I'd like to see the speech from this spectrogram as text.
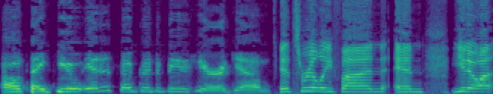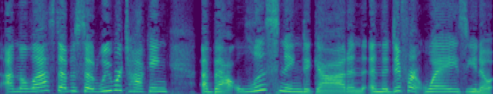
Oh, thank you. It is so good to be here again. It's really fun. And, you know, on the last episode, we were talking about listening to God and, and the different ways, you know,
